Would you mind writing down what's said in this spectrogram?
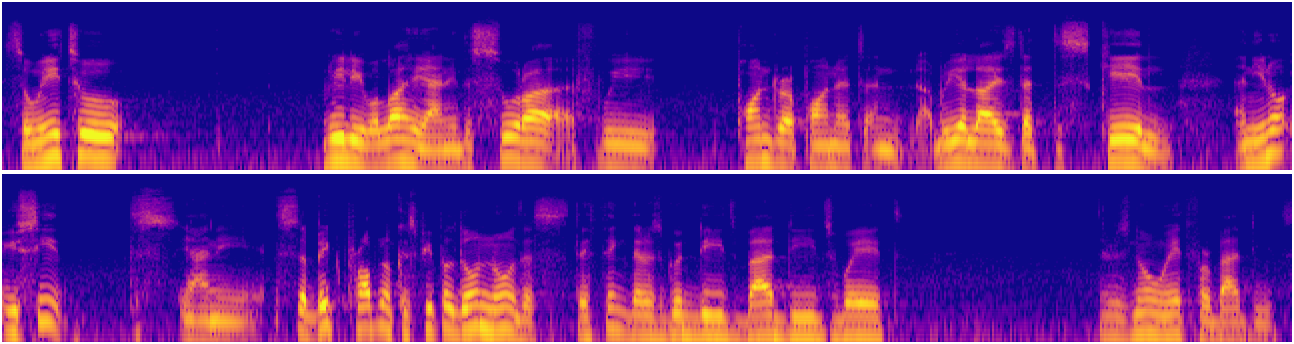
So we need to really, wallahi, yani, this surah, if we ponder upon it and realize that the scale, and you know, you see, this, yani, this is a big problem because people don't know this. They think there is good deeds, bad deeds, weight. There is no weight for bad deeds.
